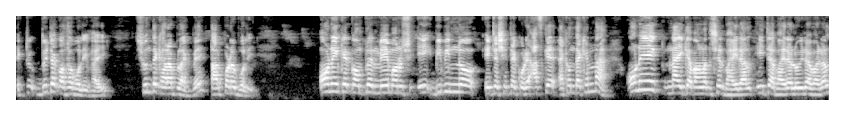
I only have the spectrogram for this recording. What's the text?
একটু, দুইটা কথা বলি ভাই। শুনতে খারাপ লাগবে তারপরে বলি। অনেকের কমপ্লেন মেয়ে মানুষ এই বিভিন্ন এটা সেটা করে। আজকে এখন দেখেন না, অনেক নায়িকা বাংলাদেশের ভাইরাল এইটা ভাইরাল ওইটা ভাইরাল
